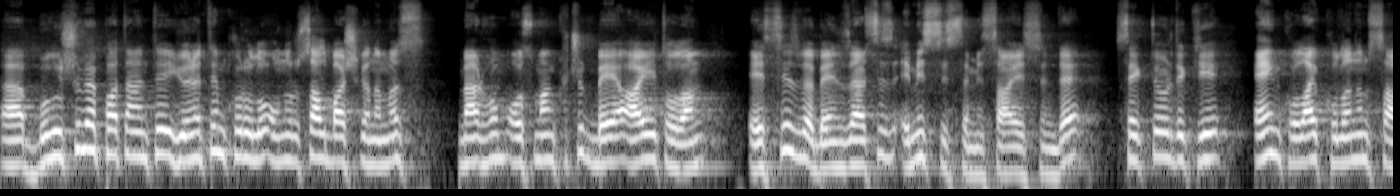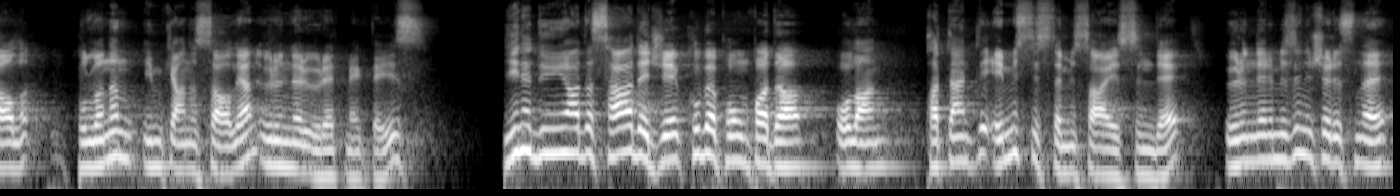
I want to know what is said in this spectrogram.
Ee, Buluşu ve patenti yönetim kurulu onursal başkanımız merhum Osman Küçük Bey'e ait olan eşsiz ve benzersiz emiş sistemi sayesinde sektördeki en kolay kullanım sağla- kullanım imkanı sağlayan ürünleri üretmekteyiz. Yine dünyada sadece kube pompada olan patentli emiş sistemi sayesinde ürünlerimizin içerisinde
